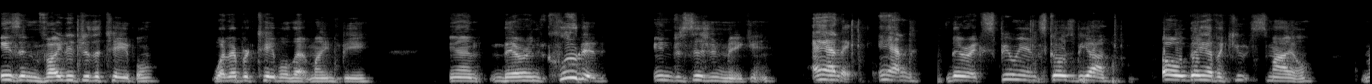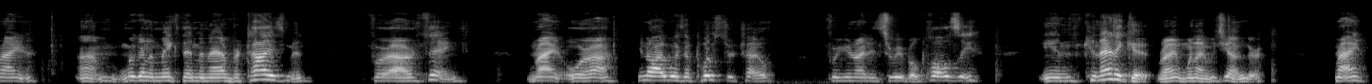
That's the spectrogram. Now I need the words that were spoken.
is invited to the table, whatever table that might be, and they're included in decision making. And and their experience goes beyond, oh, they have a cute smile, right? Um, we're gonna make them an advertisement for our thing, right? Or uh, you know, I was a poster child for United Cerebral Palsy in Connecticut, right, when I was younger, right?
